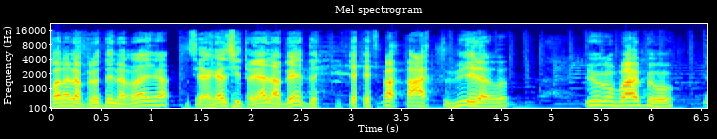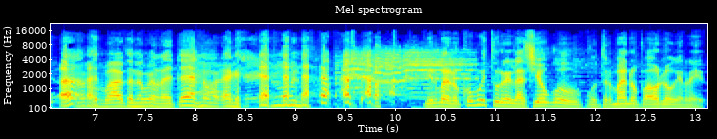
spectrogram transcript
para la pelota en la raya, se agacha y todavía la mete. Mira, vos. Yo comparto. Ah, no no, ¿verdad que- Mi hermano, ¿cómo es tu relación con, con tu hermano Paolo Guerrero?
